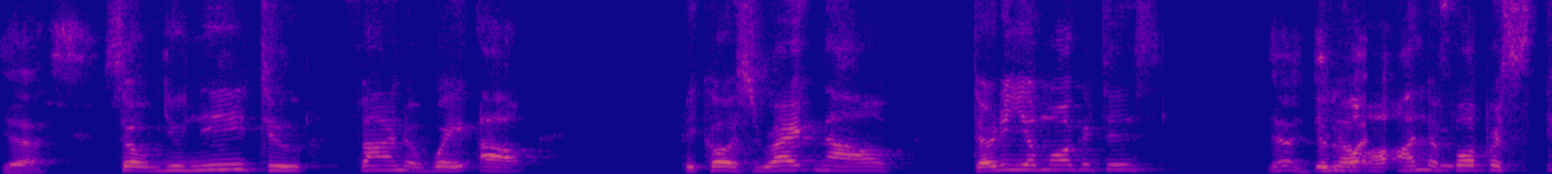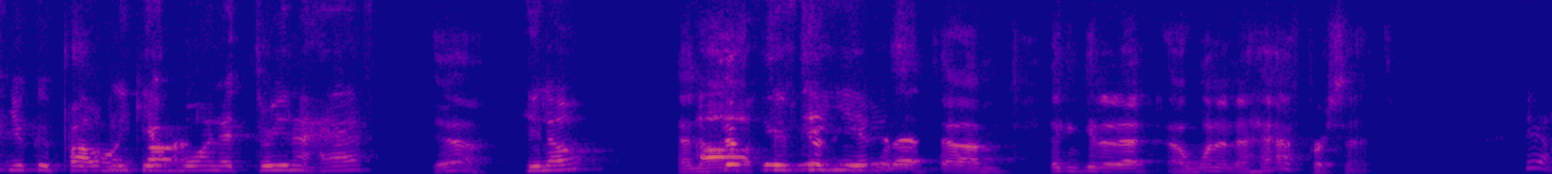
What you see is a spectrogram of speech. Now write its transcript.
Yes. So you need to find a way out because right now, 30 year mortgages, yeah, you know, like, under 4%, you could probably get one at three and a half. Yeah. You know? And uh, 15, 15 years, years. At, um, they can get it at uh, one and a half percent. Yeah.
